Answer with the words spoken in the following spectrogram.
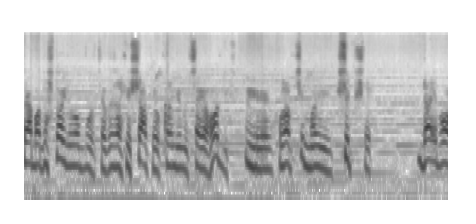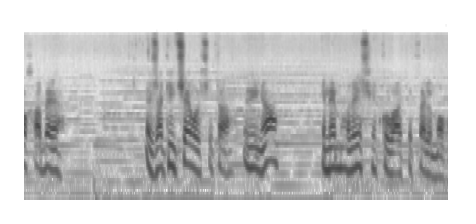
Треба достойно бути, захищати Україну, це є гордість. І хлопці мої всі пішли. Дай Бог, аби закінчилася та війна, і ми могли святкувати перемогу.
